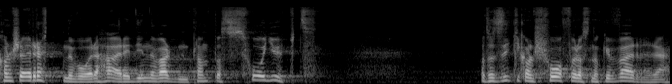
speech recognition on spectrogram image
Kanskje røttene våre her i denne verden planta så djupt at vi ikke kan se for oss noe verre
